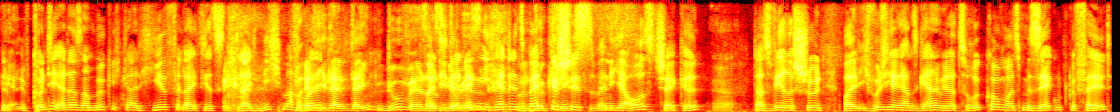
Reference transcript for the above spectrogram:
Äh, Könnte er das nach Möglichkeit hier vielleicht jetzt gleich nicht machen, Weil, weil, die dann denken, du wärst weil die da gewesen denken, ich hätte ins Bett geschissen, wenn ich hier auschecke. Ja. Das wäre schön, weil ich würde hier ganz gerne wieder zurückkommen, weil es mir sehr gut gefällt.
